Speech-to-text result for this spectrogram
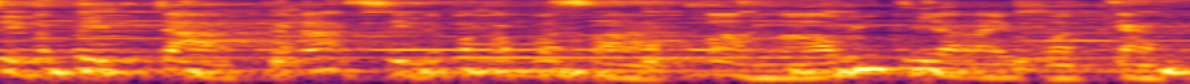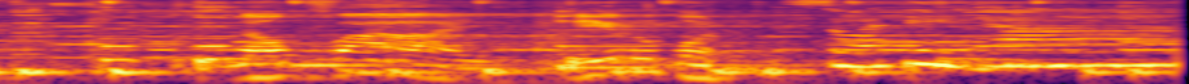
ศิลปินจากคณะศิลปกรรมศาสตร์มหาวิทยาลัยขอนแก่นน้องฝ้ายนิรุบลสวัสดีค่ะ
